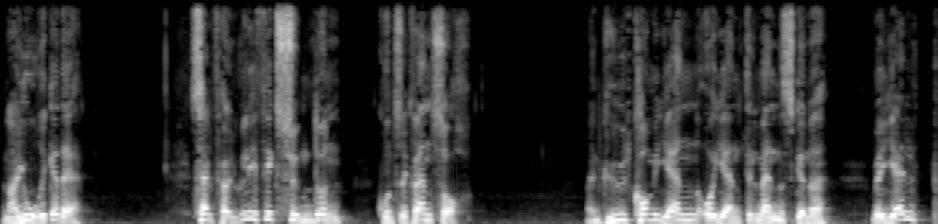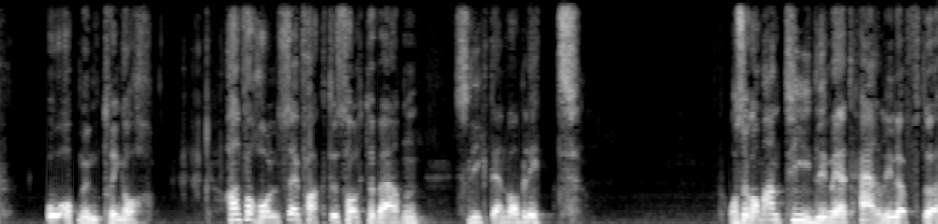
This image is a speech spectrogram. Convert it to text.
Men han gjorde ikke det. Selvfølgelig fikk synden konsekvenser. Men Gud kom igjen og igjen til menneskene med hjelp og oppmuntringer. Han forholdt seg faktisk holdt til verden slik den var blitt. Og så kom han tidlig med et herlig løfte.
